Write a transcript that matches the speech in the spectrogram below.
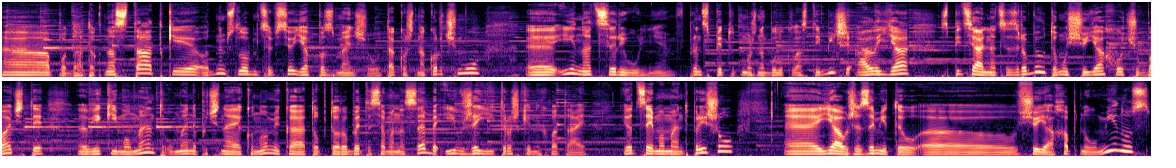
е, податок на статки. Одним словом, це все я позменшував. Також на корчму і на цирюльні. В принципі, тут можна було класти більше, але я спеціально це зробив, тому що я хочу бачити, в який момент у мене починає економіка, тобто робити саме на себе, і вже їй трошки не вистачає. І от цей момент прийшов. Е, Я вже замітив, е, що я хапнув мінус.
